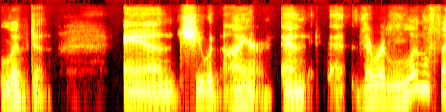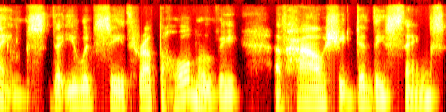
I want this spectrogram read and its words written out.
lived in. And she would iron. And uh, there were little things that you would see throughout the whole movie of how she did these things.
